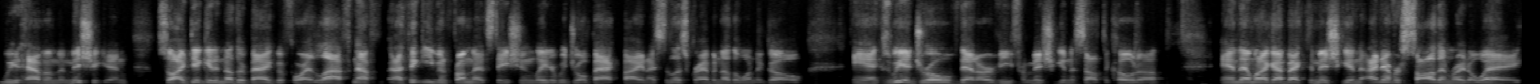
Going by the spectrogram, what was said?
we'd have them in Michigan. So I did get another bag before I left. Now I think even from that station later we drove back by and I said let's grab another one to go and because we had drove that RV from Michigan to South Dakota. And then when I got back to Michigan, I never saw them right away.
